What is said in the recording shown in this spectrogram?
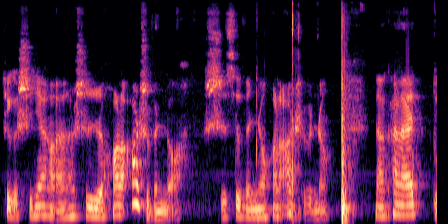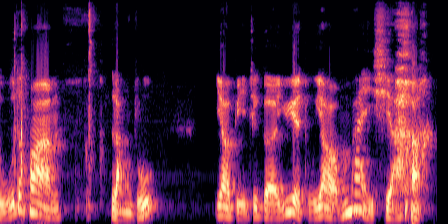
这个时间好像是花了二十分钟啊，十四分钟花了二十分钟。那看来读的话，朗读要比这个阅读要慢一些啊。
